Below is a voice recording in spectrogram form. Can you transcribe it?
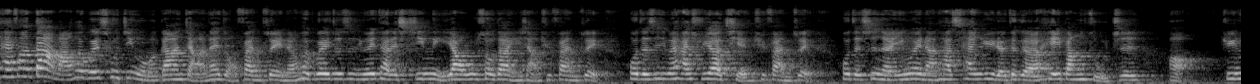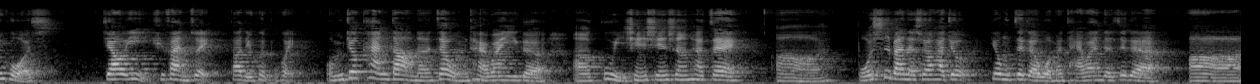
开放大麻会不会促进我们刚刚讲的那种犯罪呢？会不会就是因为他的心理药物受到影响去犯罪，或者是因为他需要钱去犯罪，或者是呢，因为呢他参与了这个黑帮组织啊、军火交易去犯罪？到底会不会？我们就看到呢，在我们台湾一个呃顾以谦先生，他在呃博士班的时候，他就用这个我们台湾的这个呃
